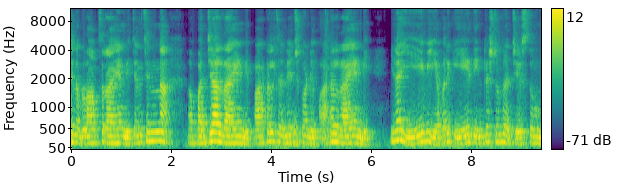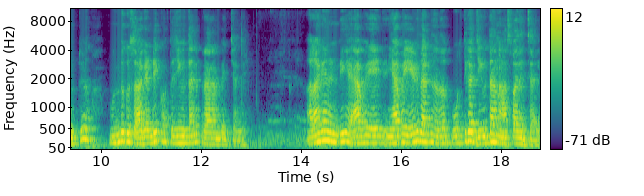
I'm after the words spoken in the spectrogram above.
చిన్న బ్లాగ్స్ రాయండి. చిన్న చిన్న పద్యాలు రాయండి. పాటలు నేర్చుకోండి. పాటలు రాయండి. ఇలా ఏవి ఎవరికి ఏది ఇంట్రెస్ట్ ఉందో అది చేస్తూ ఉంటూ ముందుకు సాగండి కొత్త జీవితాన్ని ప్రారంభించండి. అలాగేనండి యాభై ఐదు యాభై ఏడు దాటిన పూర్తిగా జీవితాన్ని ఆస్వాదించాలి.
